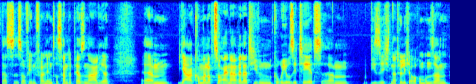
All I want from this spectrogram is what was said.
das ist auf jeden Fall eine interessante Personalie. Ähm, ja, kommen wir noch zu einer relativen Kuriosität, ähm, die sich natürlich auch um unseren,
